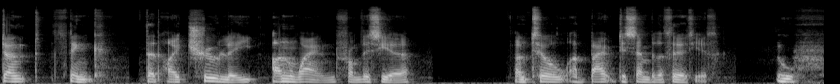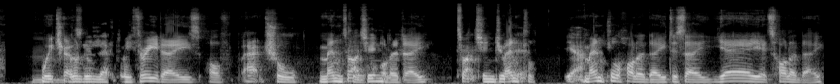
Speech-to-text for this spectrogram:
don't think that I truly unwound from this year until about December the 30th, Ooh, hmm. which only left me three days of actual mental Touching. holiday. to actually enjoy Mental. it. Yeah. mental holiday to say, yay, it's holiday,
